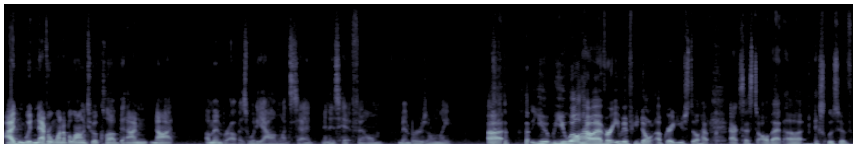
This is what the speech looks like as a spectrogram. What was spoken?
I would never want to belong to a club that I'm not a member of, as Woody Allen once said in his hit film Members Only. Uh, you you will, however, even if you don't upgrade, you still have access to all that uh, exclusive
